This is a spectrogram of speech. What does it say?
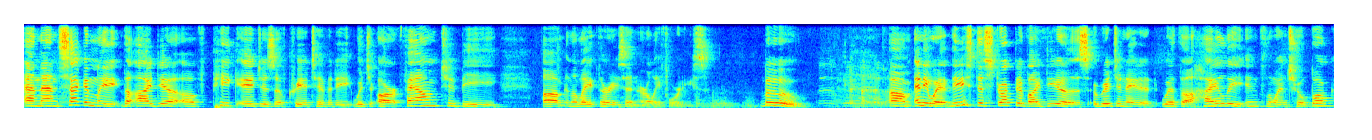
and then, secondly, the idea of peak ages of creativity, which are found to be um, in the late 30s and early 40s. Boo. Um, anyway, these destructive ideas originated with a highly influential book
